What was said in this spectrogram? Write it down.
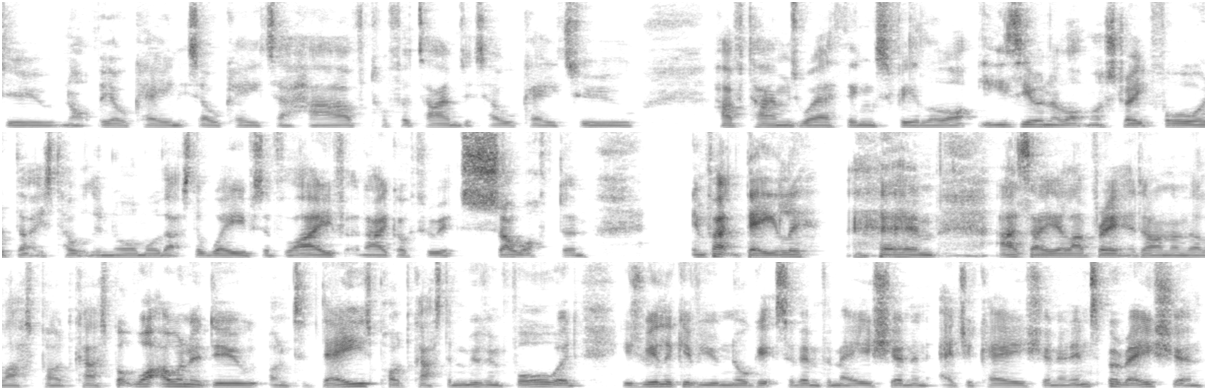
to not be okay, and it's okay to have tougher times. It's okay to have times where things feel a lot easier and a lot more straightforward. That is totally normal. That's the waves of life. And I go through it so often, in fact, daily, um, as I elaborated on on the last podcast. But what I want to do on today's podcast and moving forward is really give you nuggets of information and education and inspiration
